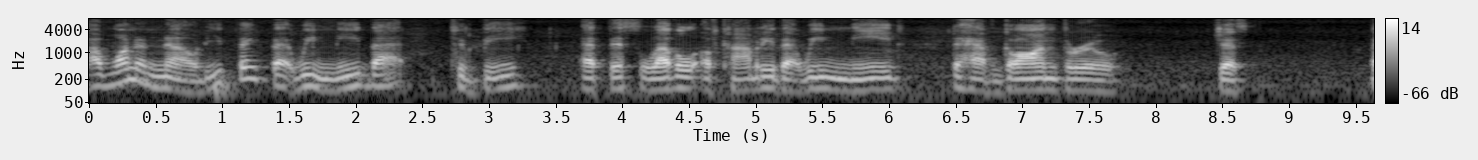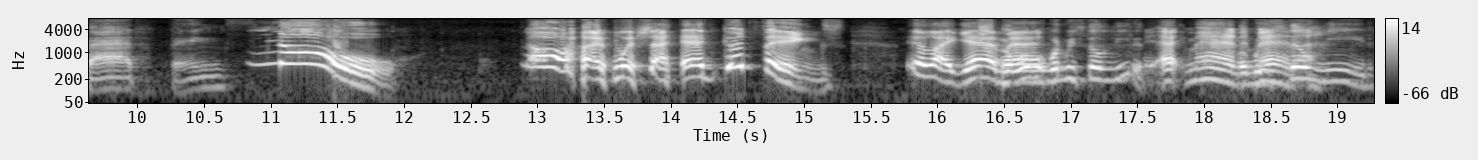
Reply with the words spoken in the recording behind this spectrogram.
I want to know, do you think that we need that to be at this level of comedy? That we need to have gone through just bad things? no, no. I wish I had good things. You're like, yeah, But man. what, what do we still need it? Eh, man, we man. still need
